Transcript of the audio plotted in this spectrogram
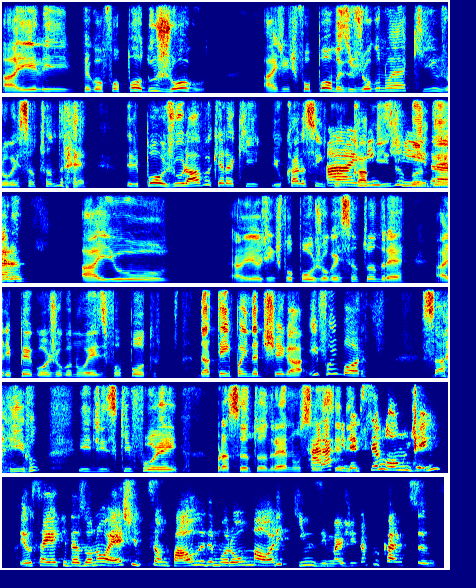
Aí ele pegou e falou, pô, do jogo. Aí a gente falou, pô, mas o jogo não é aqui, o jogo é em Santo André. Ele, pô, jurava que era aqui. E o cara, assim, com Ai, camisa, mentira. bandeira. Aí o. Aí a gente falou, pô, o jogo é em Santo André. Aí ele pegou, jogou no Waze e falou, pô, dá tempo ainda de chegar. E foi embora. saiu e disse que foi para Santo André. Não sei Caraca, se ele... deve ser longe, hein? Eu saí aqui da Zona Oeste de São Paulo e demorou uma hora e quinze. Imagina para o cara de Santos.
